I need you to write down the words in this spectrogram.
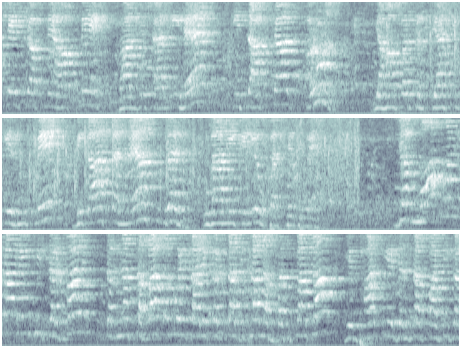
क्षेत्र अपने आप में भाग्यशाली है कि साक्षात अरुण यहाँ पर प्रत्याशी के रूप में विकास का नया सूरज उगाने के लिए उपस्थित हुए हैं। जब मौत मंडरा रही थी सर पर, तब न सपा का कोई कार्यकर्ता दिखा, न बसपा का। ये भारतीय जनता पार्टी का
